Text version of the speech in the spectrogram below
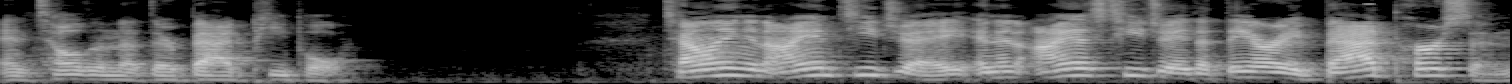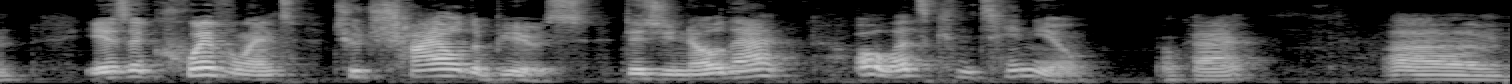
and tell them that they're bad people telling an INTJ and an ISTJ that they are a bad person is equivalent to child abuse. Did you know that? Oh, let's continue. Okay. Um,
